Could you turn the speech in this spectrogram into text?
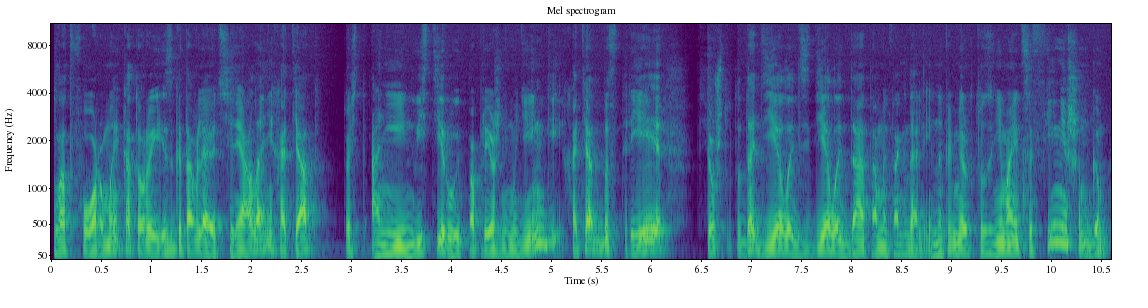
платформы, которые изготовляют сериалы, они хотят, то есть они инвестируют по-прежнему деньги, хотят быстрее все что-то доделать, сделать, да, там и так далее. И, например, кто занимается финишингом,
